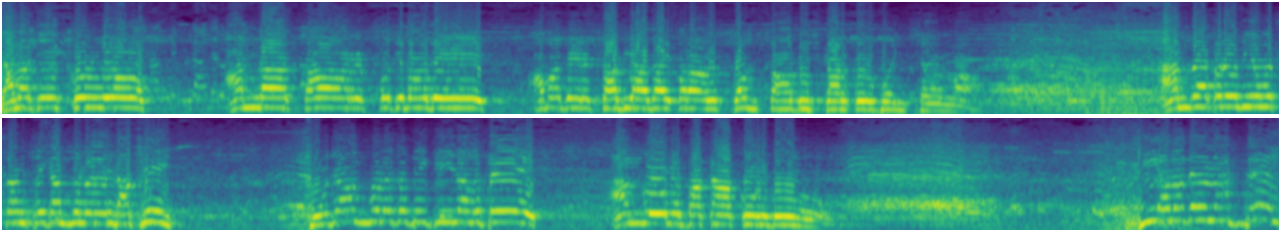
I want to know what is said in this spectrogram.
চালাকি করলেও আমরা তার প্রতিবাদে আমাদের দাবি আদায় করার পন্থা আবিষ্কার করব ইনশাআল্লাহ। আমরা কোন নিয়মতান্ত্রিক আন্দোলনে আছি। সোজা আঙ্গুলে যদি কি না হতে, আঙ্গুল বাঁকা করব। কি আমাদের লাগবেই।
